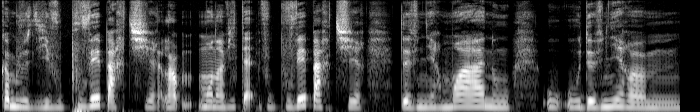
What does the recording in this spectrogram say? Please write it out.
comme je vous dis, vous pouvez partir, mon invité, vous pouvez partir, devenir moine ou, ou, devenir. Euh,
